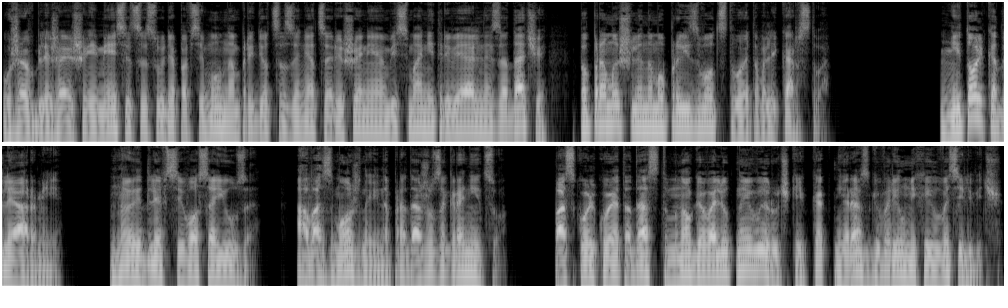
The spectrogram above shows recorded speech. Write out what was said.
Уже в ближайшие месяцы, судя по всему, нам придется заняться решением весьма нетривиальной задачи по промышленному производству этого лекарства. Не только для армии, но и для всего Союза, а возможно и на продажу за границу, поскольку это даст много валютной выручки, как не раз говорил Михаил Васильевич.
